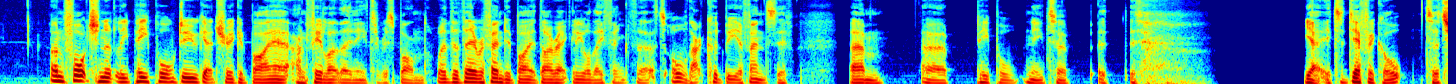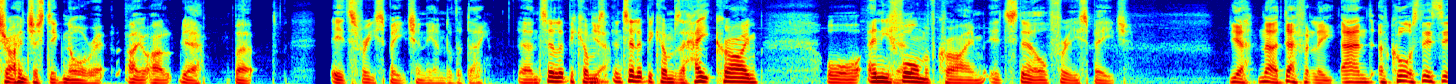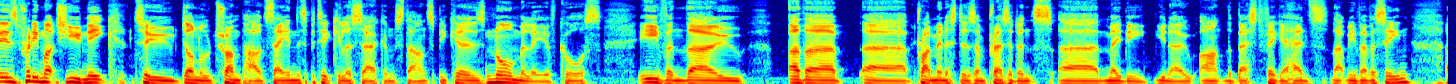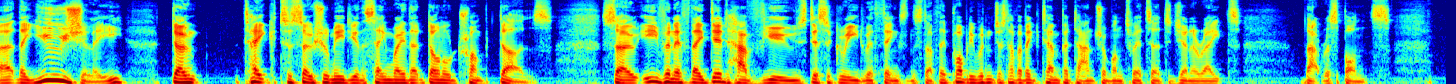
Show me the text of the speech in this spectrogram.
unfortunately, people do get triggered by it and feel like they need to respond, whether they're offended by it directly or they think that oh that could be offensive. Um, uh, people need to. Uh, uh, yeah, it's difficult to try and just ignore it. I, I yeah, but it's free speech in the end of the day until it becomes yeah. until it becomes a hate crime or any yeah. form of crime. It's still free speech. Yeah, no, definitely. And of course, this is pretty much unique to Donald Trump, I would say, in this particular circumstance, because normally, of course, even though other uh, prime ministers and presidents uh, maybe, you know, aren't the best figureheads that we've ever seen, uh, they usually don't take to social media the same way that Donald Trump does. So even if they did have views, disagreed with things and stuff, they probably wouldn't just have a big temper tantrum on Twitter to generate that response.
